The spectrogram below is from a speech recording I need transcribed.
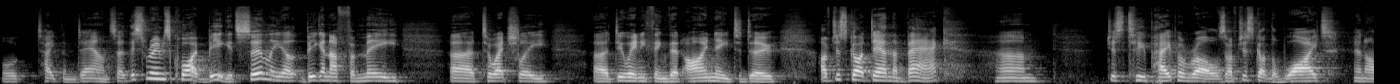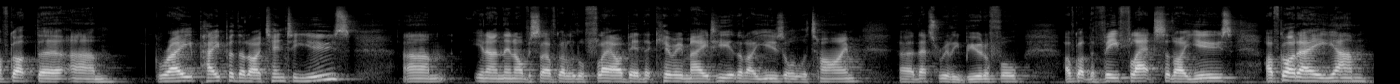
or take them down. So this room's quite big. It's certainly uh, big enough for me uh, to actually uh, do anything that I need to do. I've just got down the back um, just two paper rolls. I've just got the white and I've got the um, grey paper that I tend to use. Um, you know, and then obviously I've got a little flower bed that Kerry made here that I use all the time. Uh, that's really beautiful. I've got the V flats that I use. I've got a um,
